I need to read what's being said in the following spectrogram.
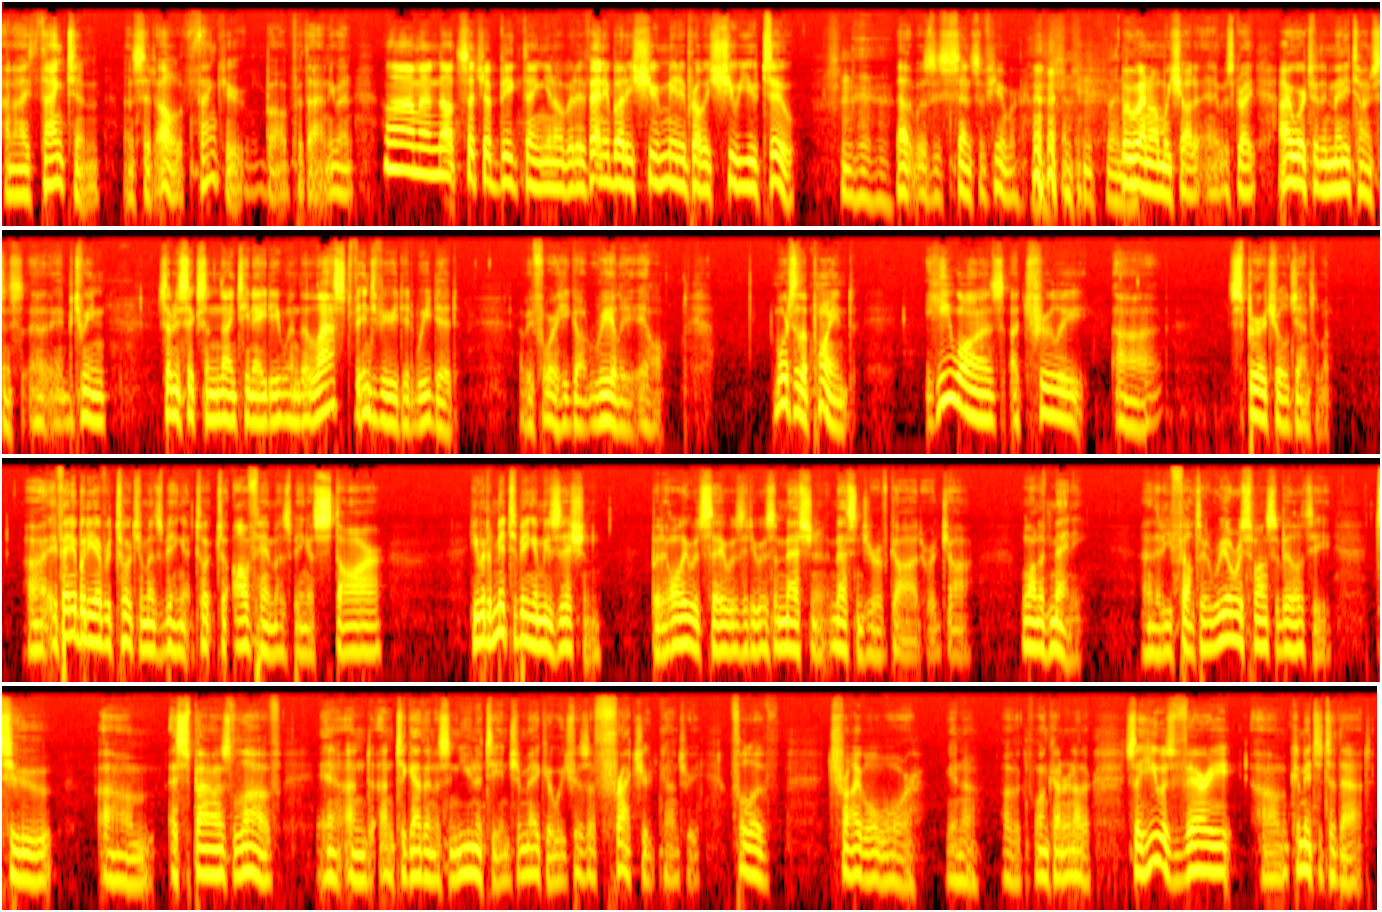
And I thanked him and said, Oh, thank you, Bob, for that. And he went, Oh, man, not such a big thing, you know, but if anybody shoot me, they'd probably shoot you too. that was his sense of humor. but we went on, we shot it, and it was great. I worked with him many times since uh, between 76 and 1980 when the last interview he did, we did. before he got really ill. More to the point, he was a truly uh, spiritual gentleman. Uh, if anybody ever talked to him as being talked to, of him as being a star, he would admit to being a musician, but all he would say was that he was a messenger, of God or a Jah, one of many, and that he felt a real responsibility to um, espouse love and, and, and togetherness and unity in Jamaica, which was a fractured country full of tribal war, you know, of one kind or another. So he was very um, committed to that.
